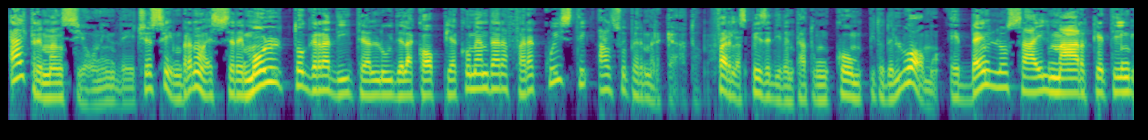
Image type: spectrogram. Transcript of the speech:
Altre mansioni invece sembrano essere molto gradite a lui della coppia, come andare a fare acquisti al supermercato. Fare la spesa è diventato un compito dell'uomo e ben lo sa il marketing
